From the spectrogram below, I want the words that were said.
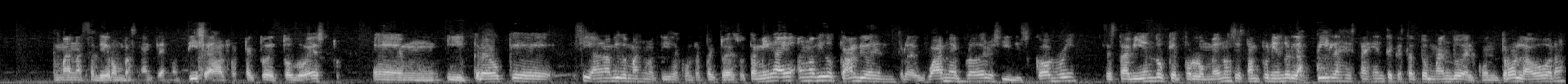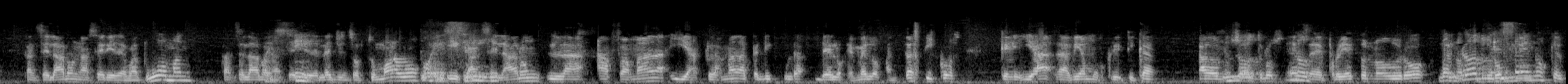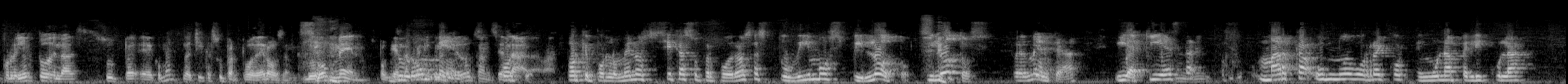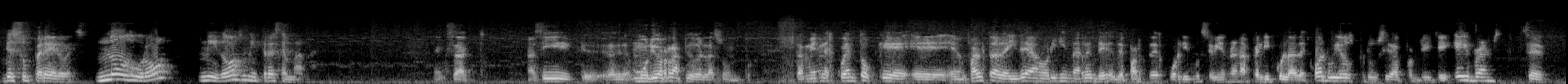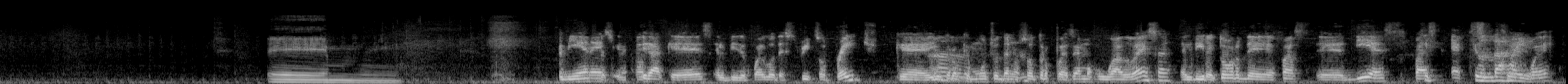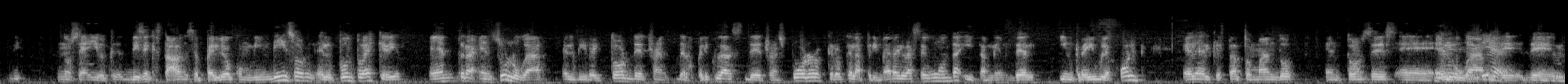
semana salieron bastantes noticias al respecto de todo esto. Em, y creo que sí, han habido más noticias con respecto a eso. También hay, han habido cambios dentro de Warner Brothers y Discovery se está viendo que por lo menos se están poniendo las pilas esta gente que está tomando el control ahora. Cancelaron la serie de Batwoman, cancelaron la pues serie de Legends of Tomorrow pues y cancelaron la afamada y aclamada película de los gemelos fantásticos que ya habíamos criticado nosotros. Ese proyecto no duró, bueno, duró menos que el proyecto de la super, eh, ¿cómo es? La chica superpoderosa. Duró menos, porque duró la quedó cancelada. Porque, por lo menos chicas superpoderosas tuvimos piloto, pilotos, realmente, ¿ah? Y aquí esta marca un nuevo récord en una película de superhéroes. No duró ni dos ni tres semanas. Exacto. Así eh, murió rápido el asunto. También les cuento que eh, en falta de ideas originales de, parte de Hollywood se viene una película de Hot Wheels producida por J.J. Abrams. Se... Em, viene que es el videojuego de Streets of Rage, que yo creo que ah. muchos de nosotros pues hemos jugado esa. El director de Fast 10, eh, Fast X, fue, no sé, dicen que estaba, se peleó con Vin Diesel. El punto es que entra en su lugar el director de, de las películas de Transporter, creo que la primera y la segunda, y también del Increíble Hulk. Él es el que está tomando entonces eh, el lugar de,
